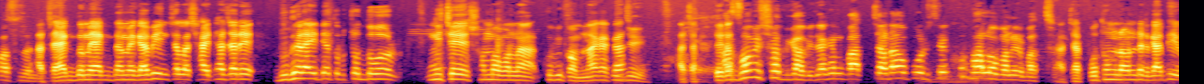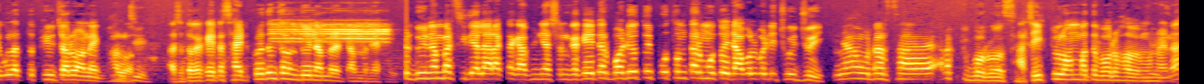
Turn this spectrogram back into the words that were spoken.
পাঁচ হাজার আচ্ছা একদম একদমে গাবি ইনশাল্লাহ ষাট হাজারে দুধের আইডিয়া তো চোদ্দ নিচে সম্ভাবনা খুবই কম না কাকা? জি। আচ্ছা তো এটা ভবিষ্যৎ গাভী দেখেন বাচ্চাটাও পড়ছে খুব ভালো মানের বাচ্চা। আচ্ছা প্রথম রাউন্ডের গাভি এগুলার তো ফিউচারও অনেক ভালো। আচ্ছা তো কাকা এটা সাইড করে দেন চলুন দুই নাম্বার এটা আমরা দেখাই দুই নাম্বার সিরিয়ালে আর একটা গাভি নিয়ে আসলেন কাকা এটার বডিও তো ওই প্রথমটার মতোই ডাবল বডি ছুঁই ছুঁই না ওটার চাই আর একটু বড় আছে। আচ্ছা একটু লম্বাতে বড় হবে মনে হয় না?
